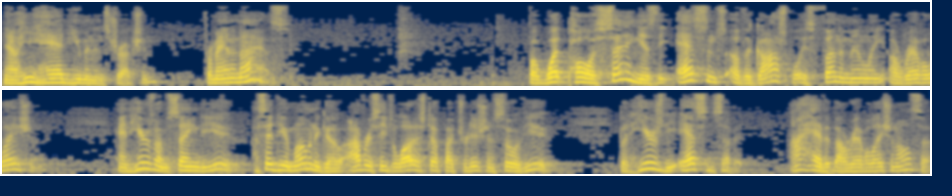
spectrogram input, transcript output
Now, he had human instruction from Ananias. But what Paul is saying is the essence of the gospel is fundamentally a revelation. And here's what I'm saying to you. I said to you a moment ago, I've received a lot of stuff by tradition, and so have you. But here's the essence of it I have it by revelation also.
